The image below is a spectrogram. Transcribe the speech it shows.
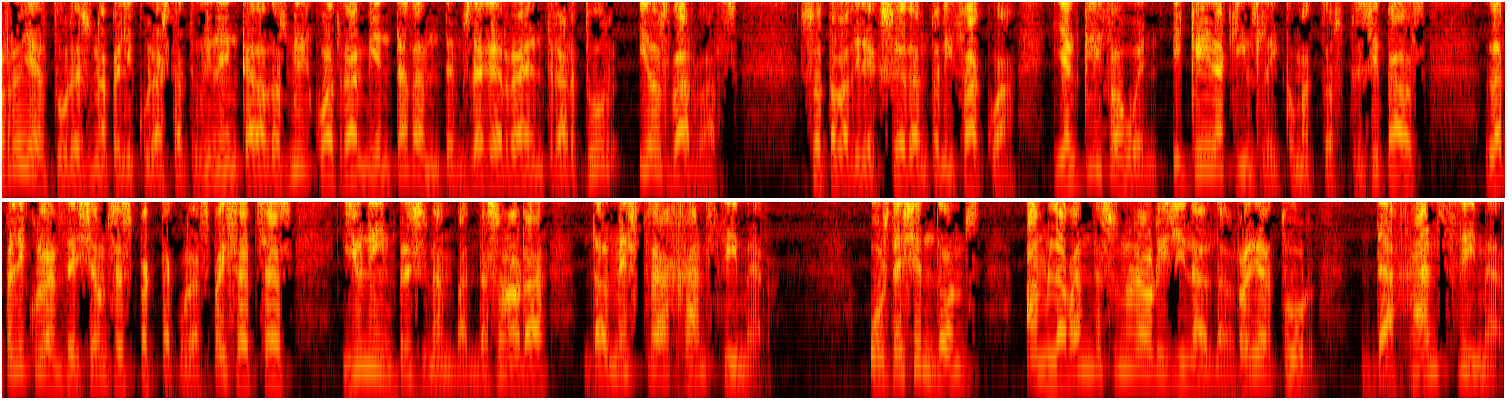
El rei Artur és una pel·lícula estatudinenca de 2004 ambientada en temps de guerra entre Artur i els bàrbars. Sota la direcció d'Anthony Facua i en Cliff Owen i Keira Kingsley com a actors principals, la pel·lícula ens deixa uns espectaculars paisatges i una impressionant banda sonora del mestre Hans Zimmer. Us deixem, doncs, amb la banda sonora original del rei Artur de Hans Zimmer.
